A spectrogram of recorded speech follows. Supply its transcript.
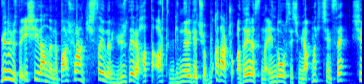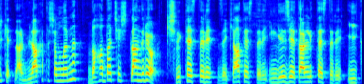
Günümüzde iş ilanlarına başvuran kişi sayıları yüzleri hatta artık binleri geçiyor. Bu kadar çok aday arasında en doğru seçimi yapmak için ise şirketler mülakat aşamalarını daha da çeşitlendiriyor. Kişilik testleri, zeka testleri, İngilizce yeterlilik testleri, İK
